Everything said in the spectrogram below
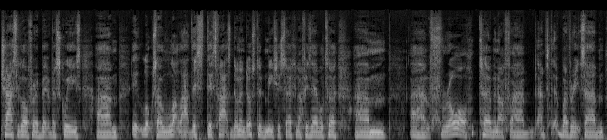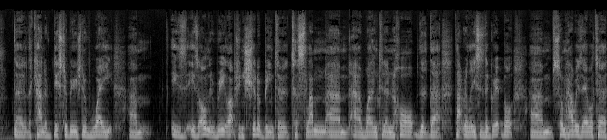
tries to go for a bit of a squeeze. Um, it looks a lot like this this fight's done and dusted. Misha Cirkunov is able to. Um, uh, throw Turman off, uh, whether it's um, the the kind of distribution of weight, um, his his only real option should have been to to slam um, uh, Wellington and hope that, that that releases the grip, but um, somehow he's able to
